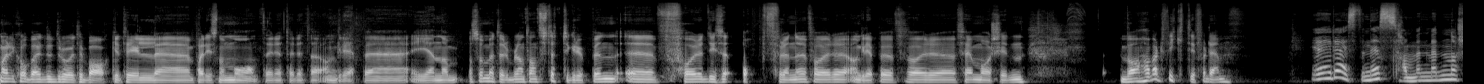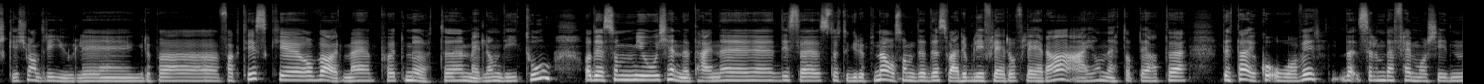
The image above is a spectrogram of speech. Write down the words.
Marit Kolberg, du dro jo tilbake til eh, Paris noen måneder etter dette angrepet igjen. og Så møtte du bl.a. støttegruppen eh, for disse ofrene for angrepet for eh, fem år siden. Hva har vært viktig for dem? Jeg reiste ned sammen med den norske 22. juli-gruppa, faktisk, og var med på et møte mellom de to. Og det som jo kjennetegner disse støttegruppene, og som det dessverre blir flere og flere av, er jo nettopp det at eh, dette er jo ikke over. Selv om det er fem år siden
